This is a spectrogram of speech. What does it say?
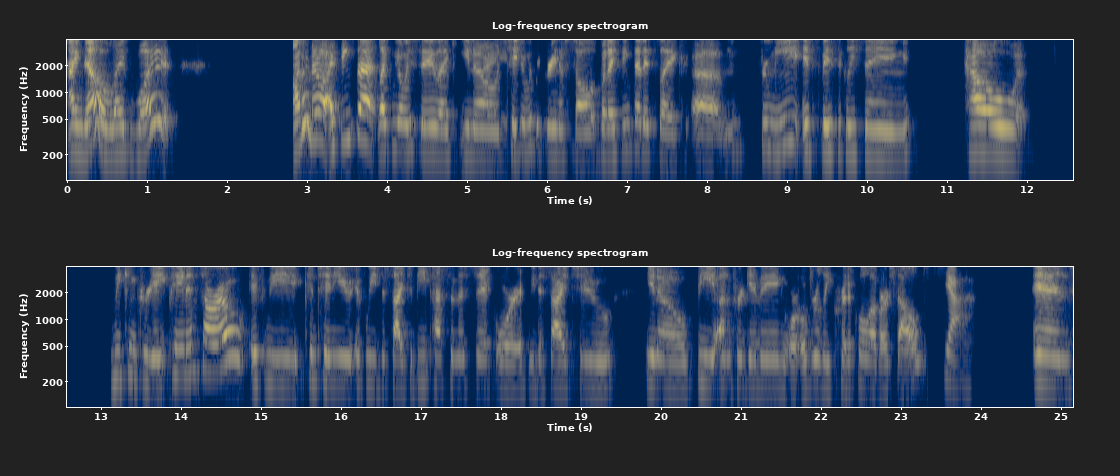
I know, like what? I don't know. I think that like we always say like, you know, Right. take it with a grain of salt, but I think that it's like um for me it's basically saying how we can create pain and sorrow if we continue if we decide to be pessimistic or if we decide to, you know, be unforgiving or overly critical of ourselves. Yeah. And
